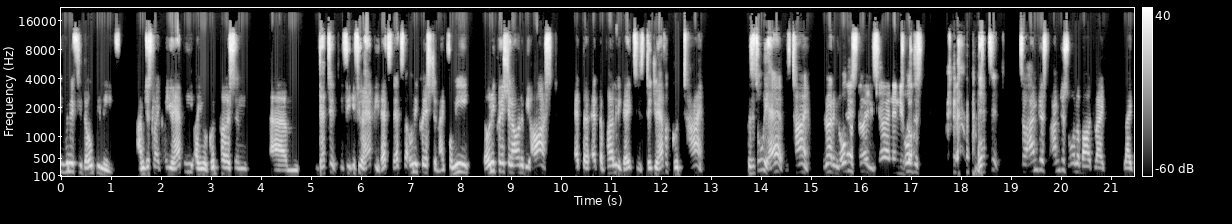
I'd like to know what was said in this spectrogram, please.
even if you don't believe, I'm just like, are you happy? Are you a good person? Um, that's it. If, you, if you're happy, that's that's the only question. Like for me, the only question I want to be asked at the at the pearly gates is, did you have a good time? Because it's all we have is time. You know what I mean? All yeah, these things. Yeah, and then all this. that's it. So I'm just I'm just all about like like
